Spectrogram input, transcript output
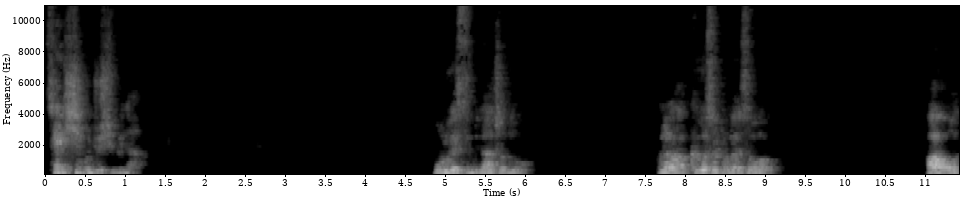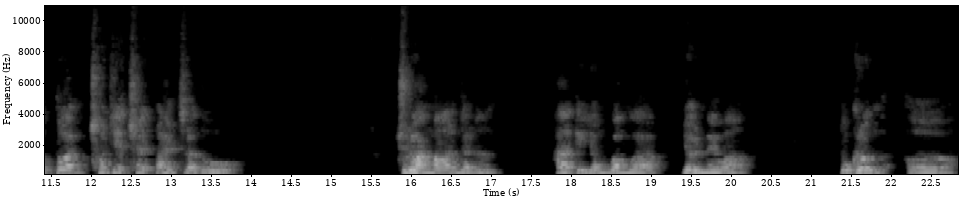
새 힘을 주십니다. 모르겠습니다. 저도. 그러나 그것을 보면서 아 어떠한 처지에 처했다 할지라도 주를 악망하는 자는 하나님께 영광과 열매와 또 그런 어,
